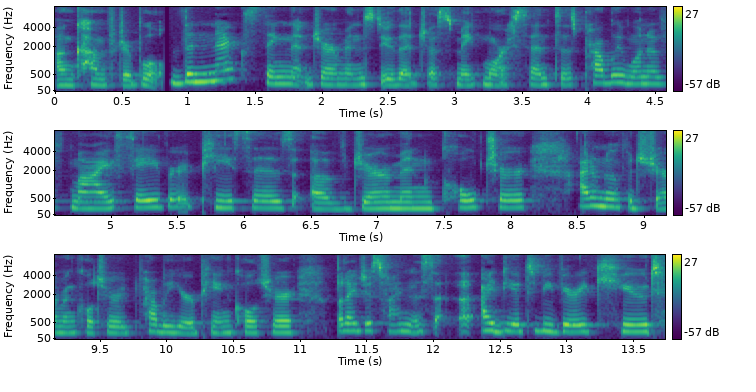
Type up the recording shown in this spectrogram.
uncomfortable. The next thing that Germans do that just make more sense is probably one of my favorite pieces of German culture. I don't know if it's German culture, it's probably European culture, but I just find this uh, idea to be very cute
